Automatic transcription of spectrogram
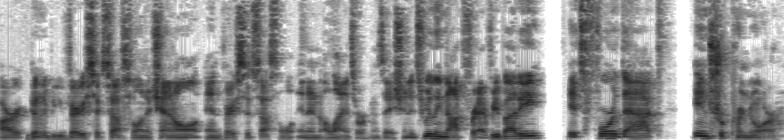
are going to be very successful in a channel and very successful in an alliance organization. It's really not for everybody. It's for that entrepreneur,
